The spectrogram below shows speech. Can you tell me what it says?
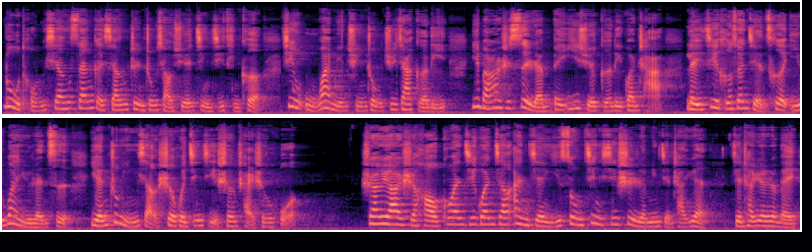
鹿同乡三个乡镇中小学紧急停课，近五万名群众居家隔离，一百二十四人被医学隔离观察，累计核酸检测一万余人次，严重影响社会经济生产生活。十二月二十号，公安机关将案件移送靖西市人民检察院。检察院认为，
